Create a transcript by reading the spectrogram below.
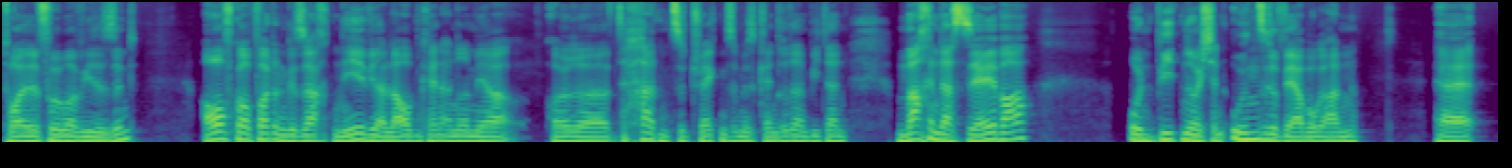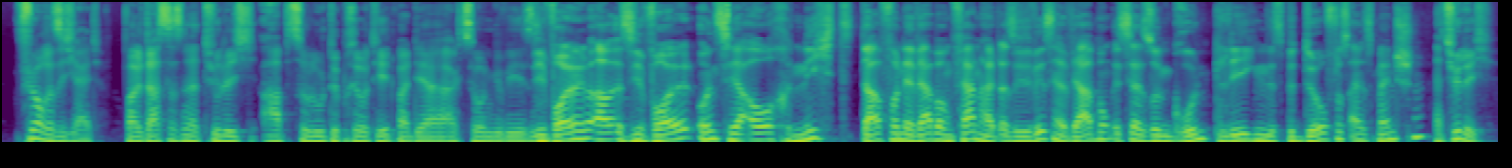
tolle Firma wie sie sind, aufgeopfert und gesagt, nee, wir erlauben kein anderer mehr, eure Daten zu tracken, zumindest keinen Drittanbietern, machen das selber und bieten euch dann unsere Werbung an äh, für eure Sicherheit. Weil das ist natürlich absolute Priorität bei der Aktion gewesen. Sie wollen, äh, sie wollen uns ja auch nicht davon der Werbung fernhalten. Also, Sie wissen ja, Werbung ist ja so ein grundlegendes Bedürfnis eines Menschen. natürlich.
